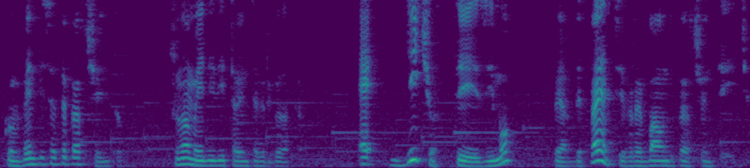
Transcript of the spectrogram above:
con 27% su una media di 30,3 è diciottesimo per defensive rebound percentage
